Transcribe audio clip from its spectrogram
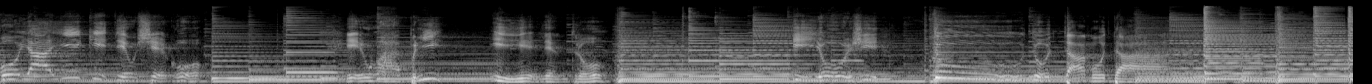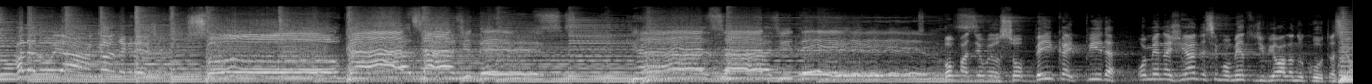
Foi aí que Deus chegou. Eu abri e ele entrou. E hoje tudo tá mudado. Aleluia! Canta, igreja! Sou casa de Deus, casa de Deus. Vamos fazer o Eu Sou bem caipira, homenageando esse momento de viola no culto, assim, ó.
